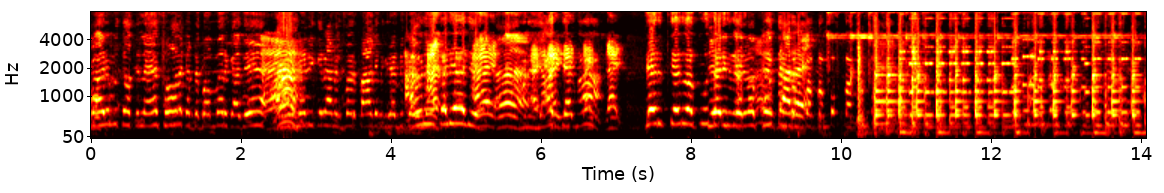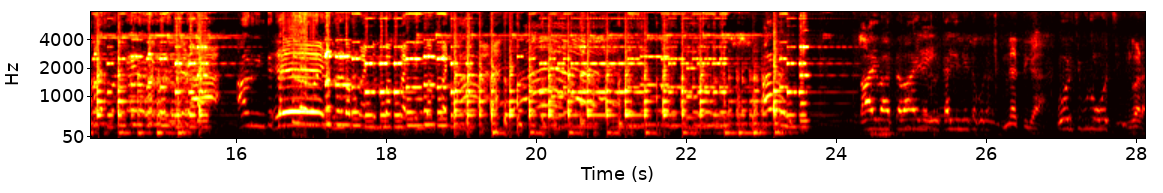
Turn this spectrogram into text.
கரும்பு தோட்டத்துல சோள கட்ட பொம்மை இருக்காது நடிக்கிறானுக்கு பாரு பாக்கிறதுக்கு ரெண்டு பேரும் அவனுக்கு கிடையாது தெரு தெருவா தெரு தெருவா கூத்தாடுற. அவனுக்கு தும்பப்பா. வாய் வார்த்தை வாயில கையை நீட்டக்கூடாது என்னத்துக்கு ஓடிச்சு விடும் ஓடிச்சு இங்க.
